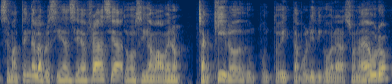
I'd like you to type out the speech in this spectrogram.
se mantenga la presidencia de Francia, todo siga más o menos tranquilo desde un punto de vista político para la zona euro.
